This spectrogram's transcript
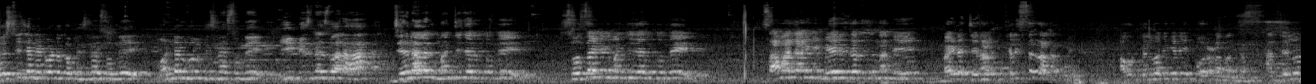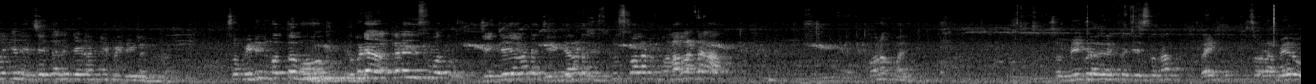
వెస్టేజ్ అనేటువంటి ఒక బిజినెస్ ఉంది వండర్ఫుల్ బిజినెస్ ఉంది. ఈ బిజినెస్ ద్వారా జనాలకు మంచి జరుగుతుంది సొసైటీకి మంచి జరుగుతుంది సమాజానికి మేలు జరుగుతుందని బయట జనాలకు తెలిస్తే రాదండి అవి తెలియనికే నేను పోరాటం అంటారు ఆ తెలియనికే నేను చైతన్యం చేయడానికి మీటింగ్ అంటున్నాను సో మీటింగ్ మొత్తం ఇప్పుడే అక్కడే తీసుకోవద్దు చేంజ్ చేయాలంటే చేంజ్ చేయాలంటే రిస్క్ తీసుకోవాలంటే కొనాలంట కొనకు మరి. సో మీకు కూడా రిక్వెస్ట్ చేస్తున్నా. రైట్ సో నా పేరు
